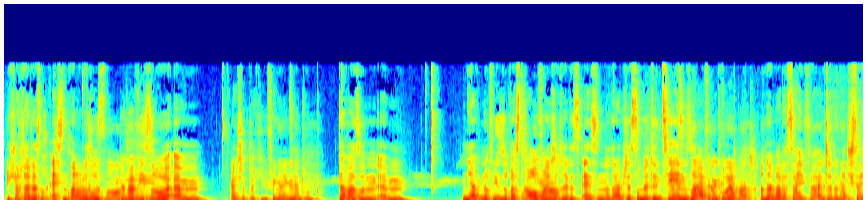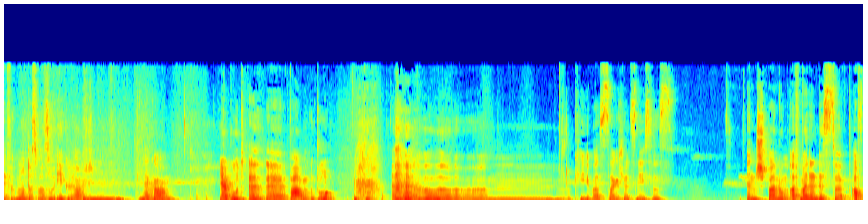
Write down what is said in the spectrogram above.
Ich dachte, da ist noch Essen dran oder so. So, da war wie ih. so, ähm, ja, ich habe dreckige Fingernägel, ne? Da war so ein, ähm, ja, noch wie so was drauf Ja. und ich dachte, das Essen und dann habe ich das so mit den Zähnen so Seife abgepult geknabbert? und dann war das Seife, Alter. Dann hatte ich Seife im Mund, das war so ekelhaft. Mhm. Lecker. Ähm, Ja, gut, äh, äh, baden. Und du? Ähm, okay, was sage ich als nächstes? Entspannung. Auf meiner Liste auf,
